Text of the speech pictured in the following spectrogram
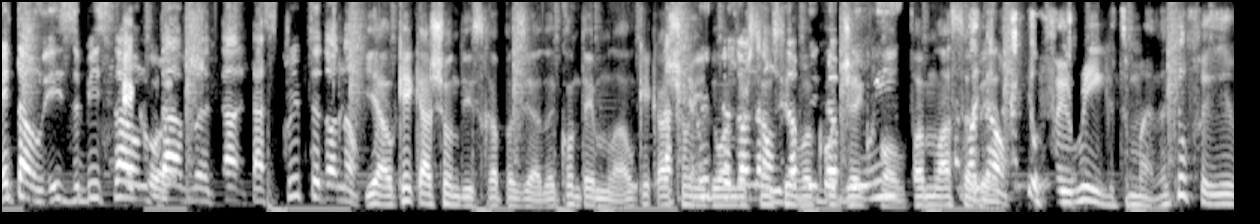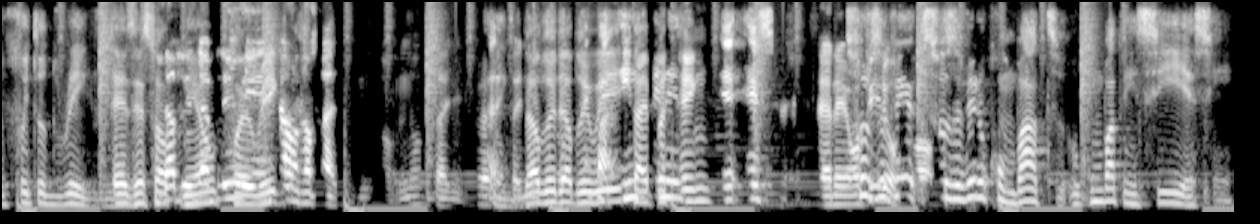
Então, exibição estava. Está tá scripted ou não? Yeah, o que é que acham disso, rapaziada? Contem-me lá. O que é que Tá acham aí do Anderson não? Silva com o Jake? Paul? Vamos lá saber. não? Aquilo foi rigged, mano. Aquilo foi, foi tudo rigged. Tens essa opinião que foi WWE rigged? então, rapaz. Não, não tenho. Não. WWE Epá, type of thing? É, é, fores a ver, se fores a ver o combate, o combate em si é assim.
